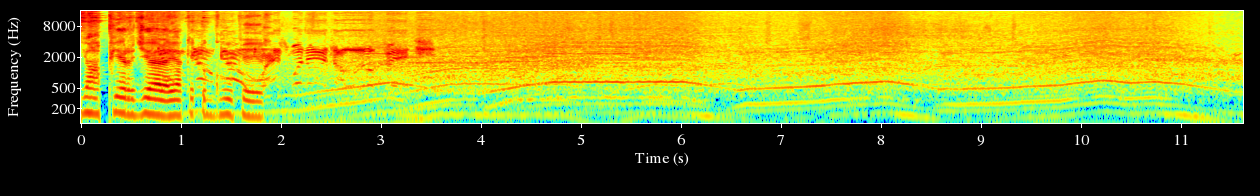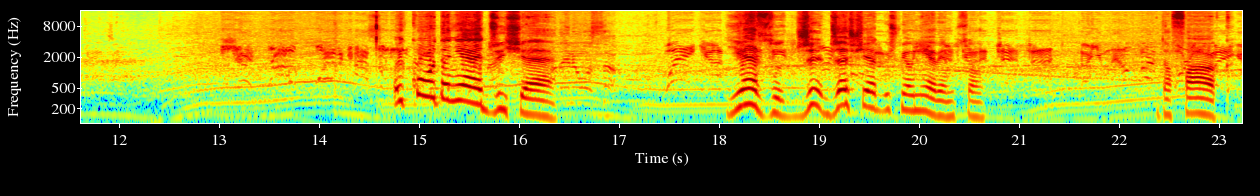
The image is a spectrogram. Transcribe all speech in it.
Ja pierdzielę, jakie to głupie jest. Oj kurde, nie drzyj się! Jezu, drzy, drzesz się jakbyś miał nie wiem co. The fuck?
